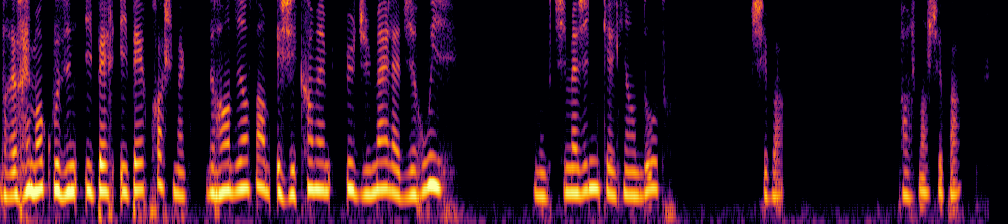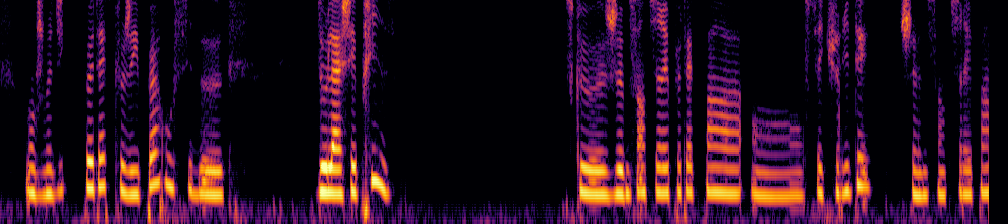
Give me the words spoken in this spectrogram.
Vraiment cousine hyper, hyper proche, on a grandi ensemble. Et j'ai quand même eu du mal à dire oui. Donc t'imagines quelqu'un d'autre? Je sais pas. Franchement, je sais pas. Donc je me dis peut-être que j'ai peur aussi de, lâcher prise. Parce que je me sentirais peut-être pas en sécurité je ne me sentirais pas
